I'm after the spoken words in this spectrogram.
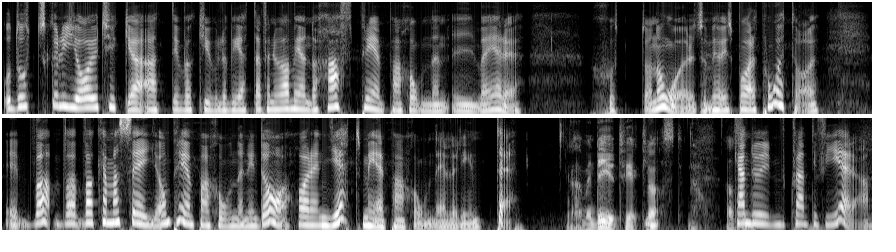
och då skulle jag ju tycka att det var kul att veta, för nu har vi ändå haft premiepensionen i, vad är det, 17 år, så vi har ju sparat på ett tag. Eh, vad, vad, vad kan man säga om premiepensionen idag? Har den gett mer pension eller inte? Ja men det är ju tveklöst. Alltså, kan du kvantifiera?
